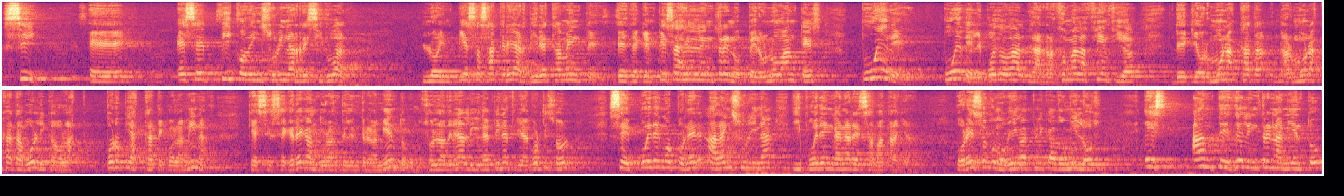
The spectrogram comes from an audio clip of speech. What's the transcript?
si ese pico de insulina residual lo empiezas a crear directamente desde que empiezas en el entreno, pero no antes, puede, puede, le puedo dar la razón a la ciencia de que hormonas, hormonas catabólicas o las propias catecolaminas que se segregan durante el entrenamiento, como son la adrenalina, epinefrina, cortisol, se pueden oponer a la insulina y pueden ganar esa batalla. Por eso, como bien ha explicado Milos, es antes del entrenamiento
